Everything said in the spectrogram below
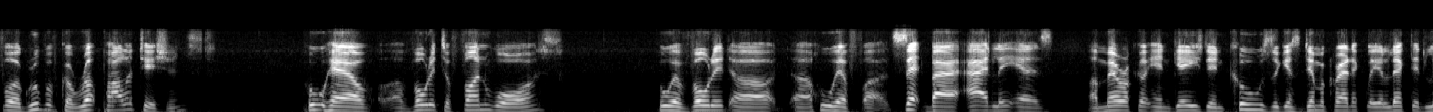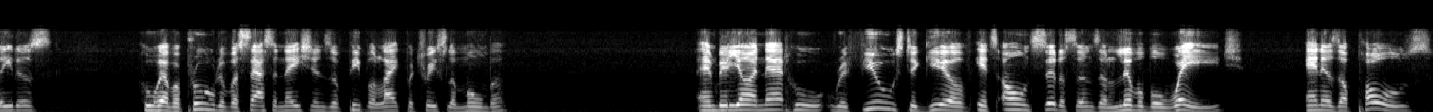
for a group of corrupt politicians who have uh, voted to fund wars, who have voted, uh, uh, who have uh, sat by idly as America engaged in coups against democratically elected leaders, who have approved of assassinations of people like Patrice Lumumba, and beyond that, who refuse to give its own citizens a livable wage and is opposed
